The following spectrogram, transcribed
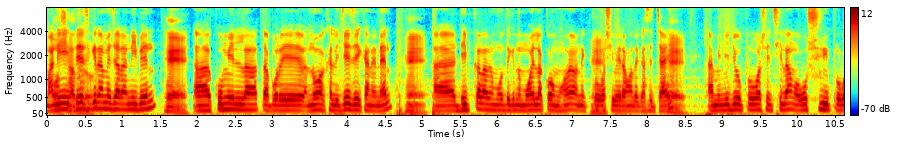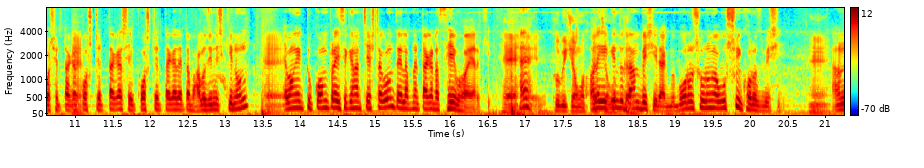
মানে। দেশ গ্রামে যারা নিবেন হ্যাঁ। কুমিল্লা তারপরে নোয়াখালী যে যেখানে নেন হ্যাঁ। ডিপ কালারের মধ্যে কিন্তু ময়লা কম হয় অনেক প্রবাসী ভাইরা আমাদের কাছে চায়। হ্যাঁ। আমি নিজেও প্রবাসী ছিলাম অবশ্যই প্রবাসের টাকা হ্যাঁ। কষ্টের টাকা সেই কষ্টের টাকাতে একটা ভালো জিনিস কিনুন হ্যাঁ। এবং একটু কম প্রাইসে কেনার চেষ্টা করুন তাহলে আপনার টাকাটা সেভ হয় আর কি হ্যাঁ হ্যাঁ? খুবই চমৎকার অনেকে কিন্তু দাম বেশি রাখবে বড় শোরুমে অবশ্যই খরচ বেশি। হ্যাঁ। কারণ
